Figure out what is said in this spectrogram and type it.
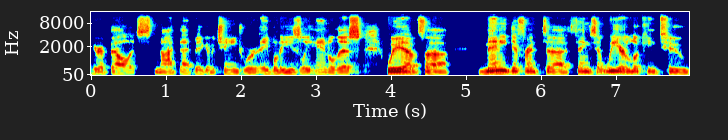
here at Bell. It's not that big of a change. We're able to easily handle this. We have uh, many different uh, things that we are looking to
